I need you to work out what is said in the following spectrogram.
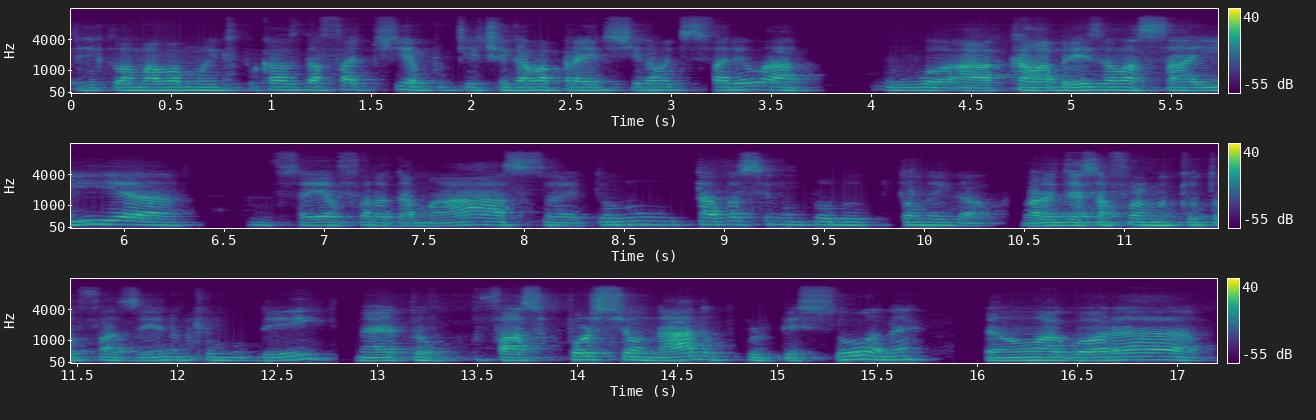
reclamavam muito por causa da fatia, porque chegava para eles, chegava desfarelado. O, a calabresa ela saía, saía fora da massa, então não estava sendo um produto tão legal. Agora, dessa forma que eu estou fazendo, que eu mudei, né? Que eu faço porcionado por pessoa, né? Então agora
